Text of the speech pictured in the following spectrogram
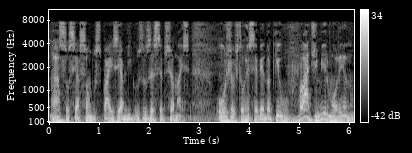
a Associação dos Pais e Amigos dos Excepcionais. Hoje eu estou recebendo aqui o Vladimir Moreno,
